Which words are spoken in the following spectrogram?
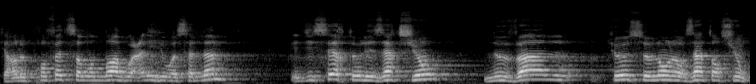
car le prophète sallallahu alayhi wa sallam il dit certes les actions ne valent que selon leurs intentions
